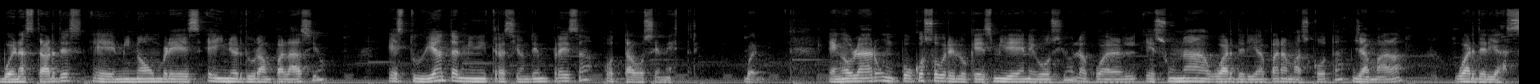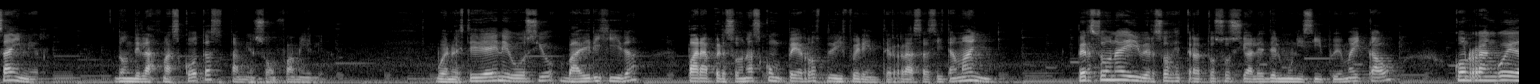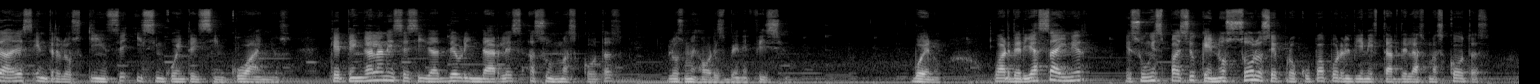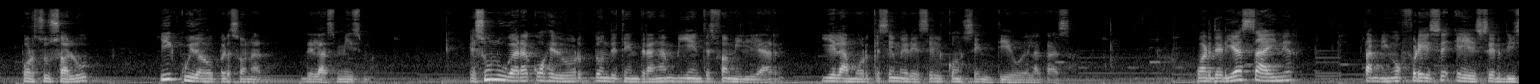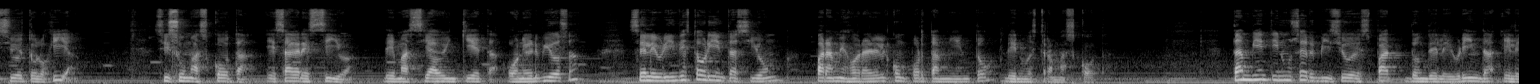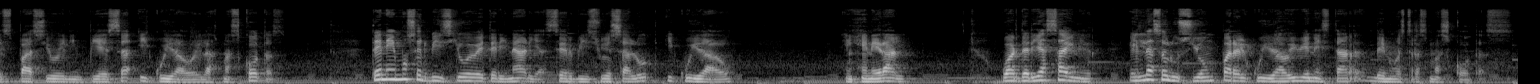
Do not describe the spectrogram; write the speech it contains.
Buenas tardes, eh, mi nombre es Einer Durán Palacio, estudiante de Administración de Empresa, octavo semestre. Bueno, vengo a hablar un poco sobre lo que es mi idea de negocio, la cual es una guardería para mascota llamada Guardería Sainer, donde las mascotas también son familia. Bueno, esta idea de negocio va dirigida para personas con perros de diferentes razas y tamaño, personas de diversos estratos sociales del municipio de Maicao, con rango de edades entre los 15 y 55 años, que tenga la necesidad de brindarles a sus mascotas los mejores beneficios. Bueno, Guardería Sainer es un espacio que no solo se preocupa por el bienestar de las mascotas, por su salud y cuidado personal de las mismas. Es un lugar acogedor donde tendrán ambientes familiar y el amor que se merece el consentido de la casa. Guardería Sainer también ofrece el servicio de etología. Si su mascota es agresiva, demasiado inquieta o nerviosa, se le brinda esta orientación para mejorar el comportamiento de nuestra mascota. También tiene un servicio de SPAT donde le brinda el espacio de limpieza y cuidado de las mascotas. Tenemos servicio de veterinaria, servicio de salud y cuidado en general. Guardería Sainer es la solución para el cuidado y bienestar de nuestras mascotas.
